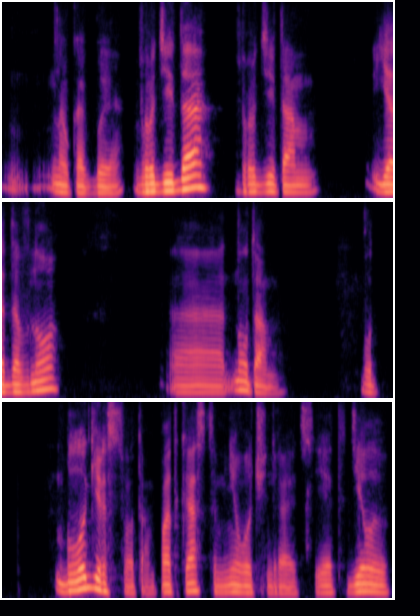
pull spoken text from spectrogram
Ну, как бы, вроде и да, вроде там я давно, а, ну, там, вот блогерство, там, подкасты мне очень нравится. Я это делаю,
